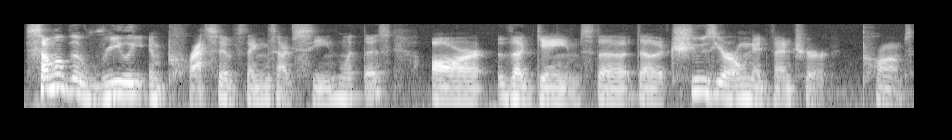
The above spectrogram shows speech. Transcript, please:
Some of the really impressive things I've seen with this are the games, the the choose your own adventure prompts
